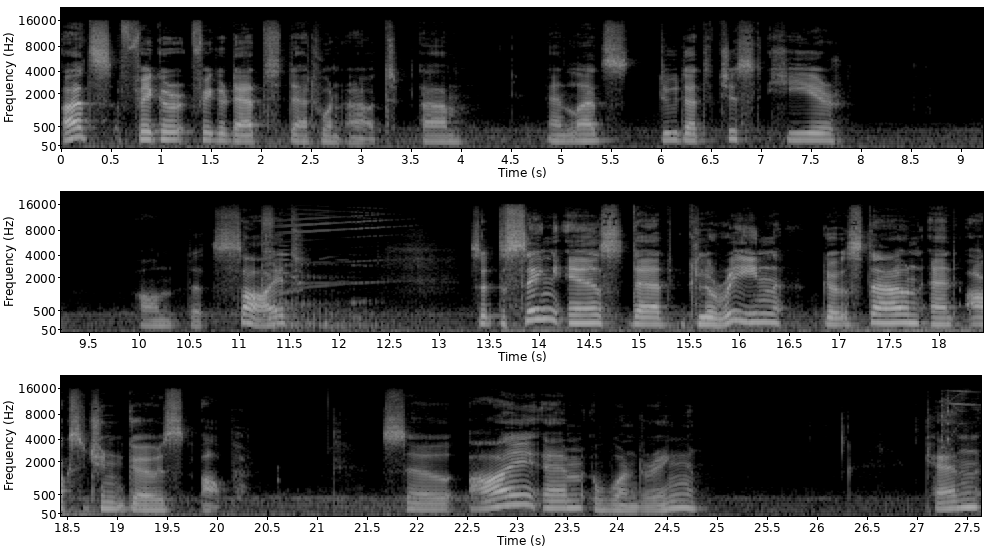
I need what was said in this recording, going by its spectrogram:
let's figure figure that that one out um, And let's do that just here on the side. So the thing is that chlorine goes down and oxygen goes up. So I am wondering, can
